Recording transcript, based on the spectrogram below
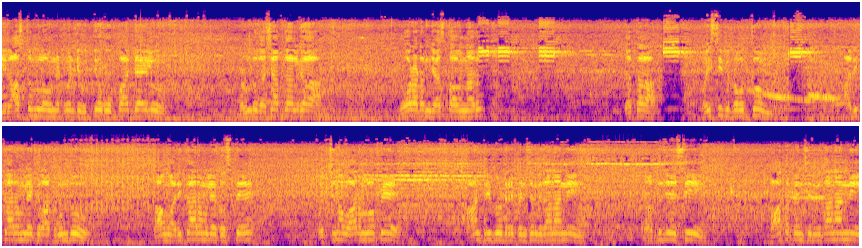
ఈ రాష్ట్రంలో ఉన్నటువంటి ఉద్యోగ ఉపాధ్యాయులు రెండు దశాబ్దాలుగా పోరాటం చేస్తూ ఉన్నారు. గత వైసీపీ ప్రభుత్వం అధికారం లేక రాకముందు తాము అధికారం వస్తే వచ్చిన వారంలోపే కాంట్రిబ్యూటరీ పెన్షన్ విధానాన్ని రద్దు చేసి పాత పెన్షన్ విధానాన్ని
